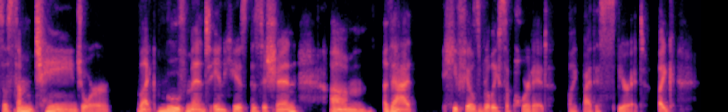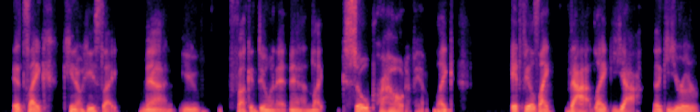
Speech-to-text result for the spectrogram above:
so some change or like movement in his position um, that he feels really supported like by this spirit. Like it's like, you know, he's like, man, you fucking doing it, man. Like so proud of him. Mm-hmm. Like it feels like that, like, yeah, like you're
